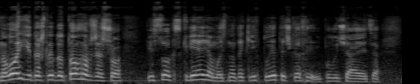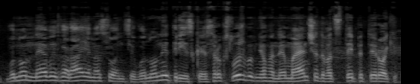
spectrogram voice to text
Технології дійшли до того вже, що пісок з клеєм ось на таких плиточках виходить, воно не вигорає на сонці, воно не тріскає. Срок служби в нього не менше 25 років,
